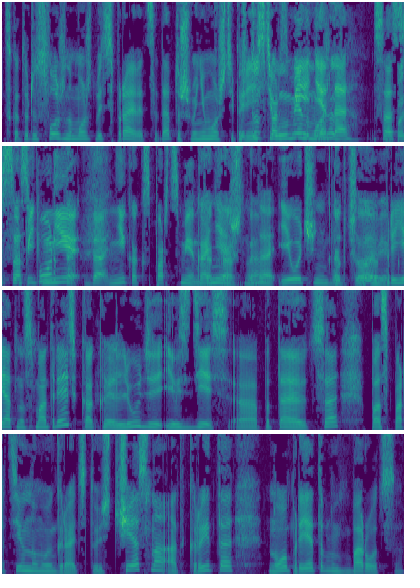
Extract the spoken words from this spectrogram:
с которой сложно, может быть, справиться, да, потому что вы не можете перенести умение да, со, со спорта. Не, да, не как спортсмен. Конечно, раз, да? да. И очень как вот э, человек. приятно смотреть, как люди и здесь э, пытаются по-спортивному играть. То есть честно, открыто, но при этом бороться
